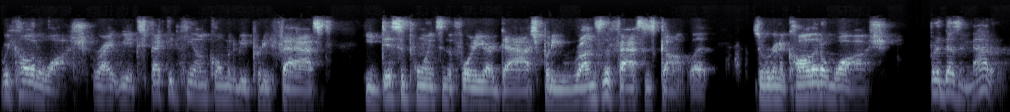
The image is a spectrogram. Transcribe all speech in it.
we call it a wash, right? We expected Keon Coleman to be pretty fast. He disappoints in the 40 yard dash, but he runs the fastest gauntlet. So we're going to call that a wash, but it doesn't matter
